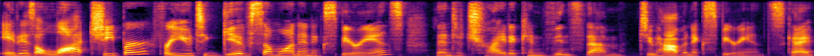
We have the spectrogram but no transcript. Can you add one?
It is a lot cheaper for you to give someone an experience than to try to convince them to have an experience. Okay.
